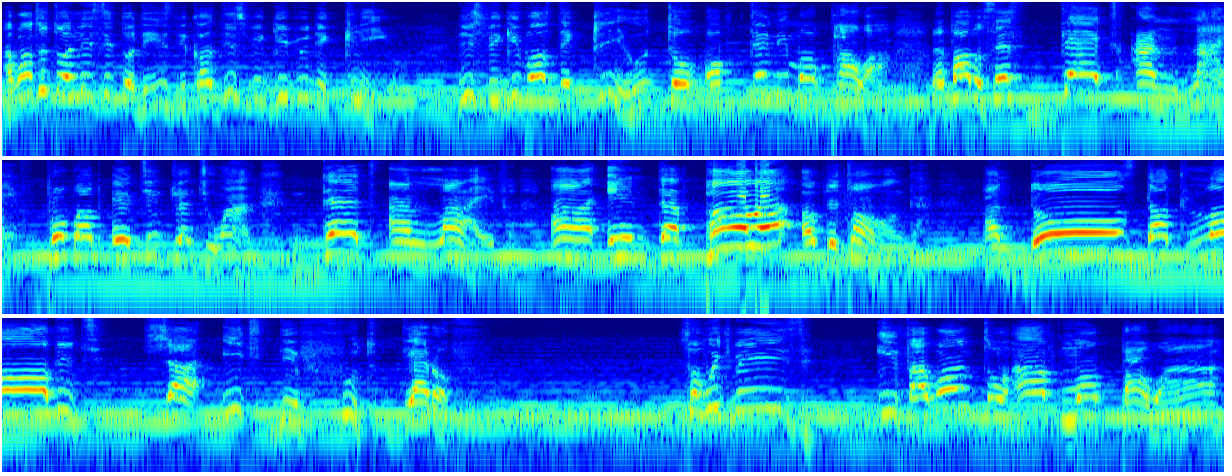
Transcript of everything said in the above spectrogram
I want you to listen to this because this will give you the clue. This will give us the clue to obtaining more power. The Bible says, Death and life. Proverbs 18 21. Death and life are in the power of the tongue, and those that love it shall eat the fruit thereof. So, which means if I want to have more power,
